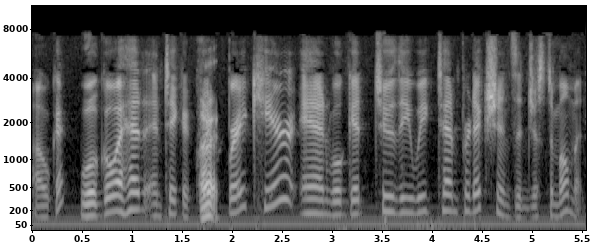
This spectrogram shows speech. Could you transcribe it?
Okay, we'll go ahead and take a quick right. break here, and we'll get to the Week 10 predictions in just a moment.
